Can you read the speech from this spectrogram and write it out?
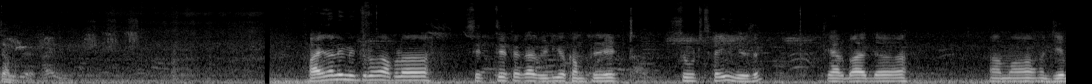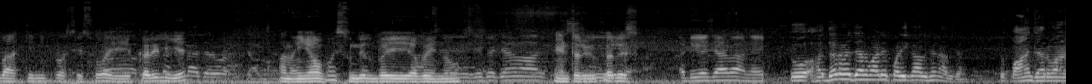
ચાલો. ફાઇનલી મિત્રો આપણો સિત્તેર ટકા વીડિયો કમ્પ્લીટ શૂટ થઈ ગયો છે. ત્યારબાદ આમાં જે બાકીની પ્રોસેસ હોય એ કરી લઈએ. અને અહીંયા ભાઈ સુનિલભાઈ આ ભાઈનું એક હજાર ઇન્ટરવ્યૂ કરીશ અઢી હજાર અને તો દર હજાર વાળે પડીકા આવશે ને આવશે તો પાંચ હજાર વાર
